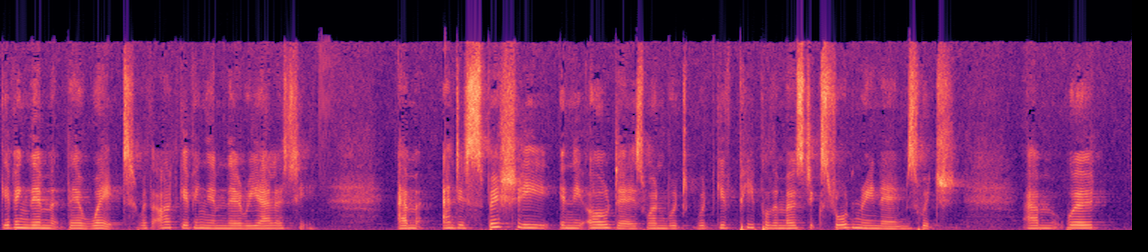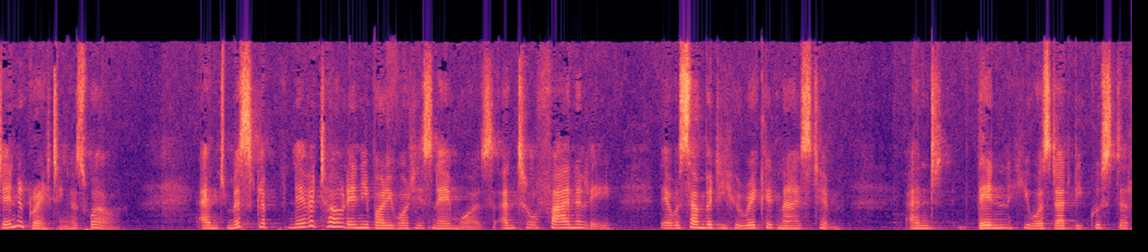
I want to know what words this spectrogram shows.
giving them their weight, without giving them their reality. Um, and especially in the old days, one would, would give people the most extraordinary names, which um, were denigrating as well. And Misklip never told anybody what his name was until finally there was somebody who recognized him. And then he was Dudley Kuster,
